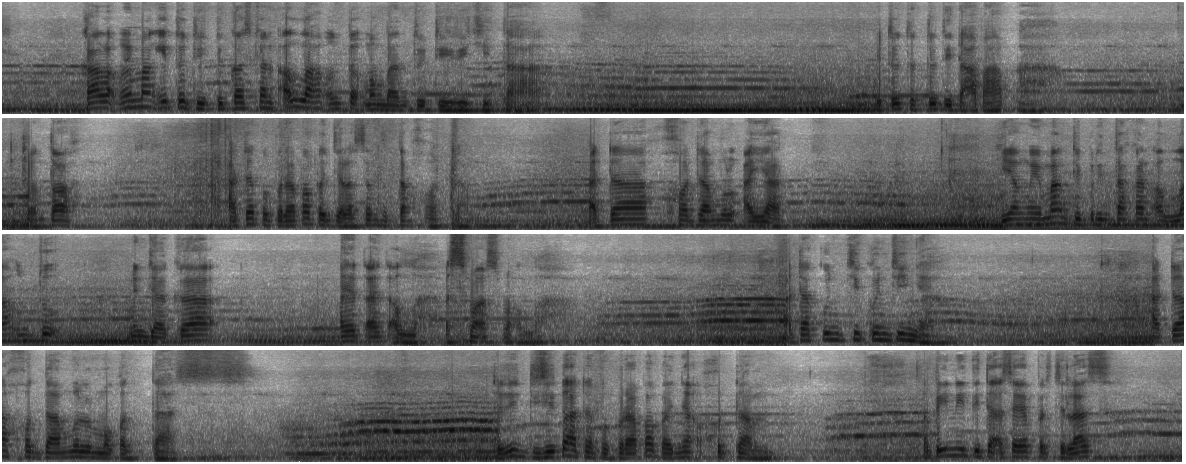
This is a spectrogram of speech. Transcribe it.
kalau memang itu ditugaskan Allah untuk membantu diri kita itu tentu tidak apa-apa contoh ada beberapa penjelasan tentang khodam ada khodamul ayat yang memang diperintahkan Allah untuk menjaga ayat-ayat Allah, asma-asma Allah. Ada kunci-kuncinya. Ada khodamul muqaddas. Jadi di situ ada beberapa banyak khodam. Tapi ini tidak saya perjelas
